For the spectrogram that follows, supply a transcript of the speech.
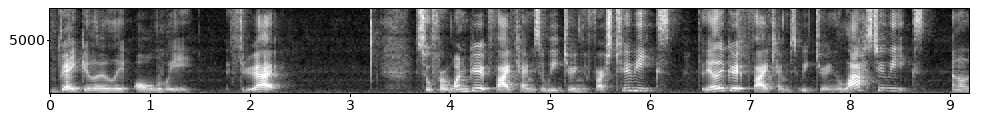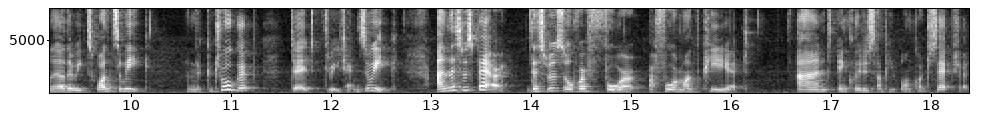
regularly all the way throughout. So for one group, five times a week during the first two weeks, for the other group, five times a week during the last two weeks, and on the other weeks, once a week, and the control group did three times a week. And this was better. This was over four a four month period and included some people on contraception.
